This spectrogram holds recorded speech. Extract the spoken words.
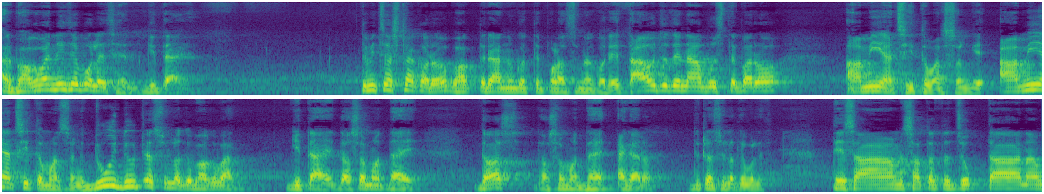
আর ভগবান নিজে বলেছেন গীতায় তুমি চেষ্টা করো, ভক্তের আনুগত্যে পড়াশোনা করে। তাও যদি না বুঝতে পারো, আমি আছি তোমার সঙ্গে, আমি আছি তোমার সঙ্গে। দুই দুইটা শ্লোকে ভগবান গীতায়, দশম অধ্যায় দশ, দশম অধ্যায় এগারো, দুটো শ্লোকে বলেছেন তেষাম সতত যুক্তানাম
